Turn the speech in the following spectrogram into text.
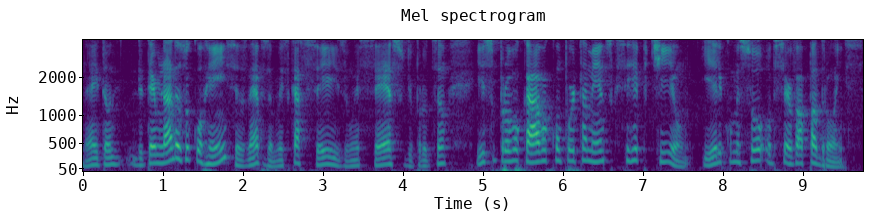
Né? Então, determinadas ocorrências, né, por exemplo, uma escassez, um excesso de produção, isso provocava comportamentos que se repetiam. E ele começou a observar padrões.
